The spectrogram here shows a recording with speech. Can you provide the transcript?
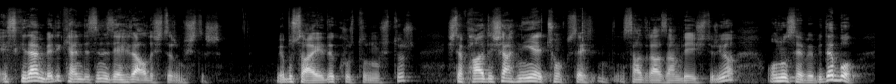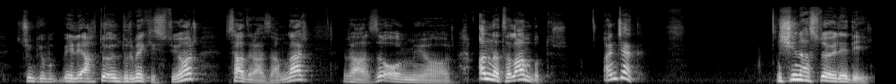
eskiden beri kendisini zehre alıştırmıştır. Ve bu sayede kurtulmuştur. İşte padişah niye çok sadrazam değiştiriyor? Onun sebebi de bu. Çünkü veliahtı öldürmek istiyor. Sadrazamlar razı olmuyor. Anlatılan budur. Ancak işin aslı öyle değil.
